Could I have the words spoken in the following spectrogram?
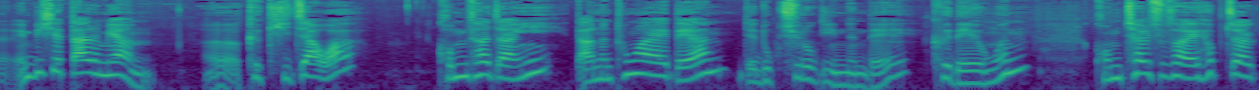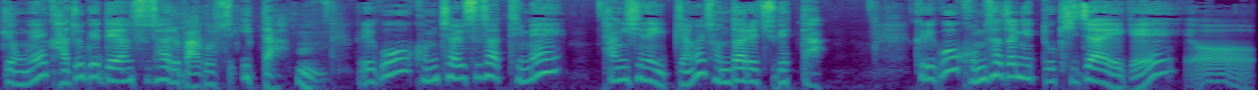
MBC에 따르면 어, 그 기자와 검사장이 나눈 통화에 대한 이제 녹취록이 있는데 그 내용은 검찰 수사에 협조할 경우에 가족에 대한 수사를 막을 수 있다. 음. 그리고 검찰 수사팀에 당신의 입장을 전달해 주겠다. 그리고 검사장이 또 기자에게 어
